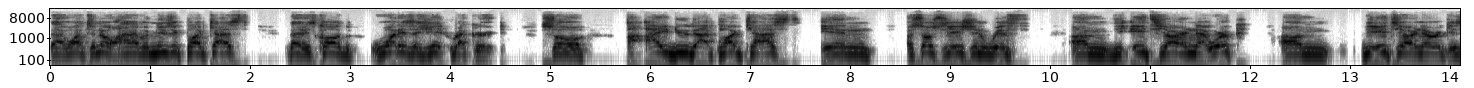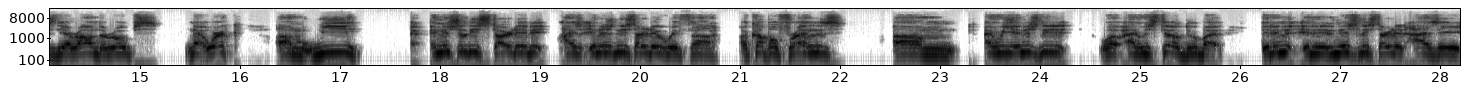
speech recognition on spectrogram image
that want to know, I have a music podcast that is called "What Is a Hit Record." So I, I do that podcast in association with um, the ATR network. Um, the ATR network is the Around the Ropes network. Um, we initially started it. I initially started it with uh, a couple friends, um, and we initially well, and we still do, but it it initially started as a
